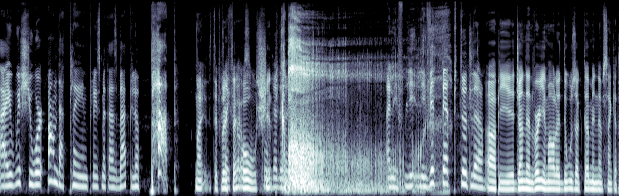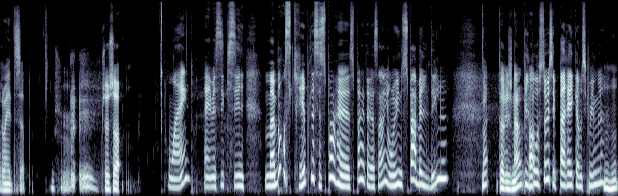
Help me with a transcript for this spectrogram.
I wish you were on that plane. Puis là, il se met à se battre. Puis là, pop Ouais, il Ça fait. Oh shit. Ah, les, les, les vides pètes, puis tout, là. Ah, puis euh, John Denver, il est mort le 12 octobre 1997. Je- C'est ça. Ouais. Hey, mais c'est un bon script, là. C'est super, euh, super intéressant. Ils ont eu une super belle idée, là. Ouais, c'est original. Puis le Ah, poster, c'est pareil comme Scream, là. mhm.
